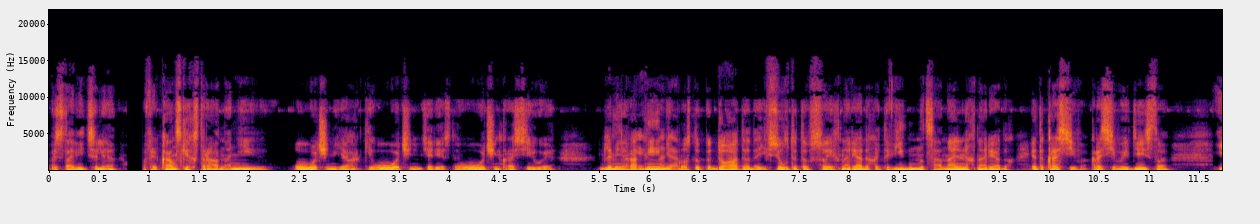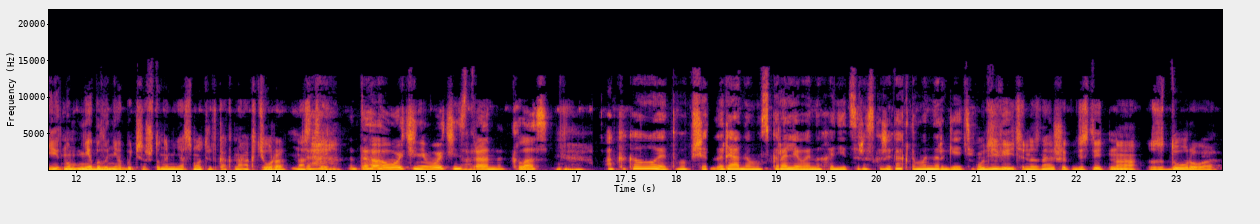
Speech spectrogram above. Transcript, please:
Представители африканских стран, они очень яркие, очень интересные, очень красивые. Для меня родные, мне просто... Да, да, да. И все вот это в своих нарядах, это видно национальных нарядах. Это красиво, красивое действие. И ну, мне было необычно, что на меня смотрят как на актера на да, сцене. Да, очень, очень да. странно. Класс. Да. А каково это вообще рядом с королевой находиться? Расскажи, как там энергетика? Удивительно. Знаешь, это действительно здорово.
